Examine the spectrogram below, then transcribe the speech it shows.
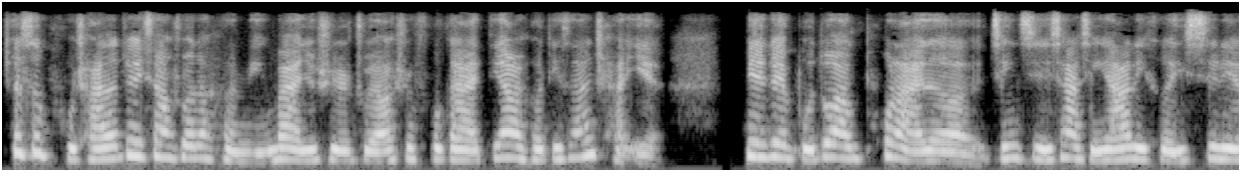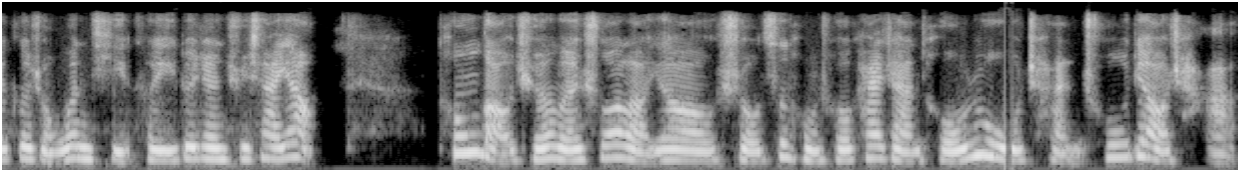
这次普查的对象说的很明白，就是主要是覆盖第二和第三产业。面对不断扑来的经济下行压力和一系列各种问题，可以对症去下药。通稿全文说了，要首次统筹开展投入产出调查，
